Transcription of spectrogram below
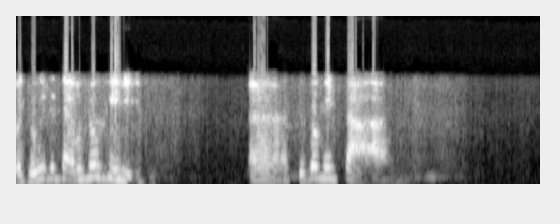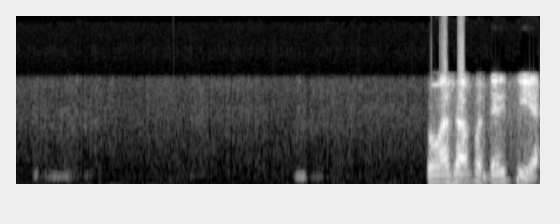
mencuri tu tak mencuri. Ha, cuba minta. Kau maksud apa? Teliti lah.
